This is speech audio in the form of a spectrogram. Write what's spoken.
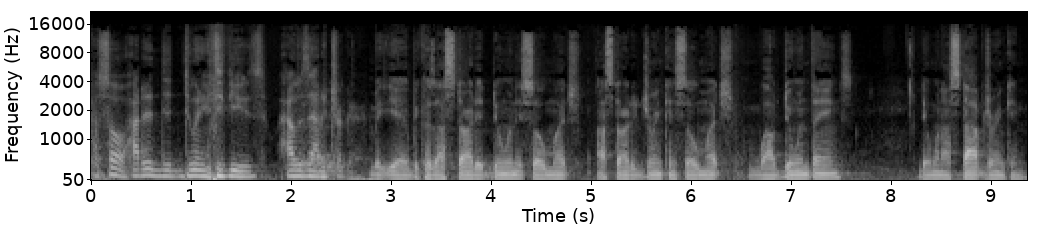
How so? How did it doing interviews? How was that a trigger? But yeah, because I started doing it so much, I started drinking so much while doing things. Then when I stopped drinking,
